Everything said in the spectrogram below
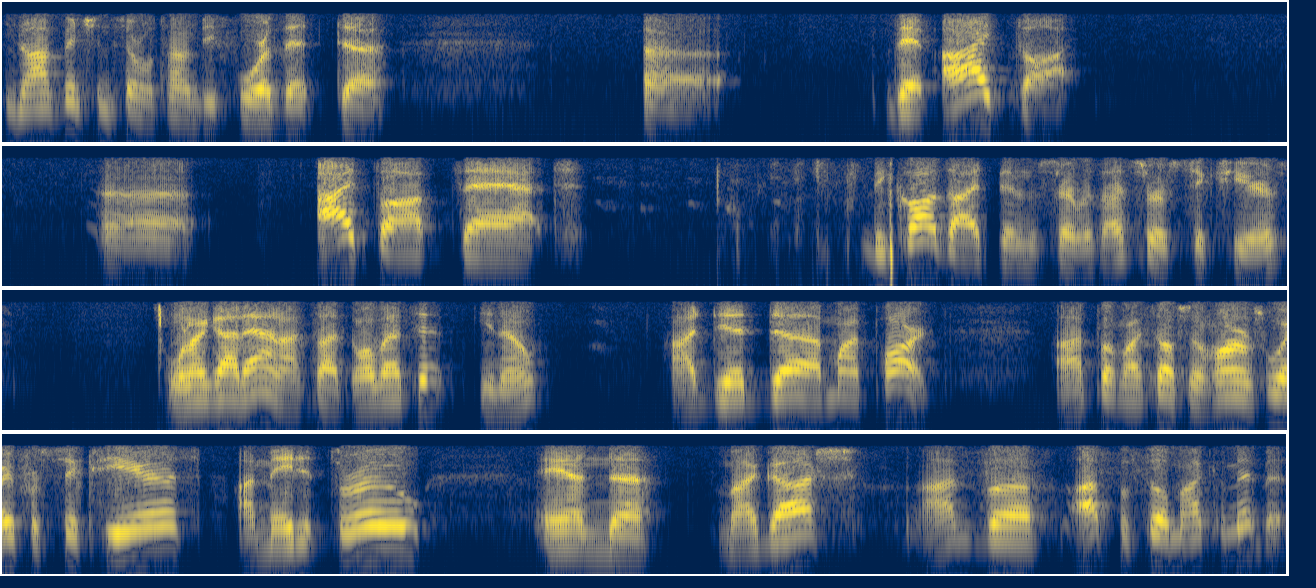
You know, I've mentioned several times before that uh, uh, that I thought uh, I thought that because I'd been in the service, I served six years. When I got out, I thought, well, that's it. You know, I did uh, my part. I put myself in harm's way for six years. I made it through, and uh, my gosh, I've uh, I've fulfilled my commitment.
